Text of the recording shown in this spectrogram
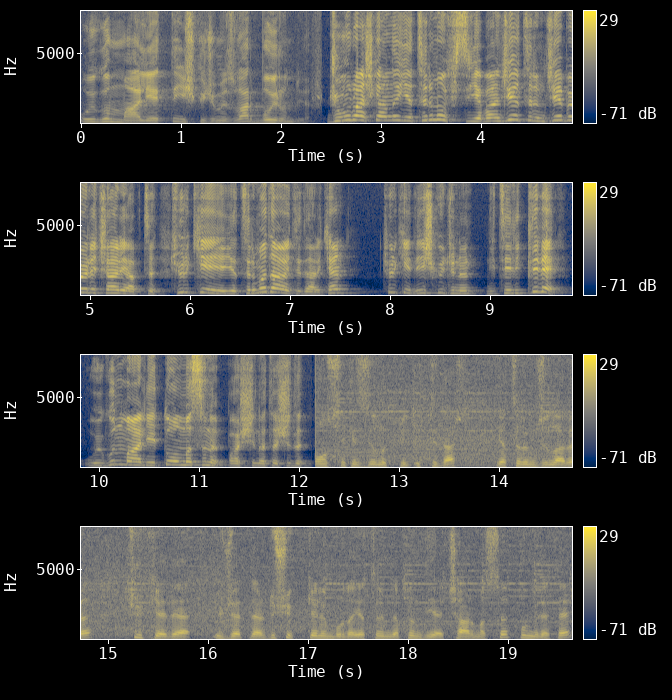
uygun maliyetli iş gücümüz var buyurun diyor. Cumhurbaşkanlığı Yatırım Ofisi yabancı yatırımcıya böyle çağrı yaptı. Türkiye'ye yatırıma davet ederken Türkiye'de iş gücünün nitelikli ve uygun maliyetli olmasını başlığına taşıdı. 18 yıllık bir iktidar yatırımcıları Türkiye'de ücretler düşük gelin burada yatırım yapın diye çağırması bu millete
